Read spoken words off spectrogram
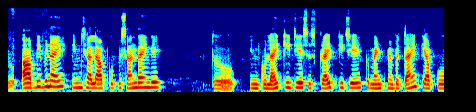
तो आप भी बनाएँ इंशाल्लाह आपको पसंद आएँगे तो इनको लाइक कीजिए सब्सक्राइब कीजिए कमेंट में बताएँ कि आपको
